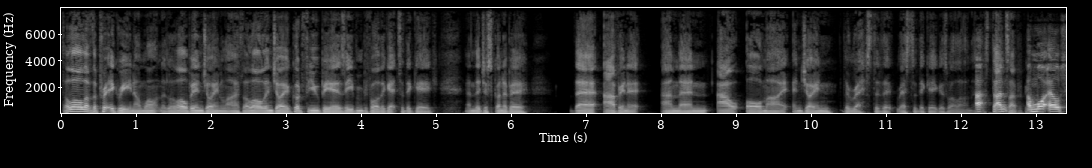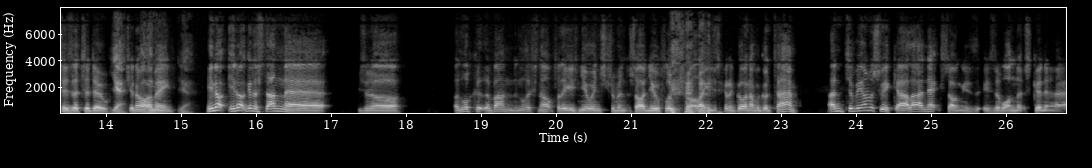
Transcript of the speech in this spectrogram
They'll all have the pretty green on, won't they? They'll all be enjoying life. They'll all enjoy a good few beers even before they get to the gig, and they're just going to be there having it and then out all night enjoying the rest of the rest of the gig as well, aren't they? Uh, it's that and, type of people. and what else is there to do? Yeah, do you know what I mean? It. Yeah, you're not you're not going to stand there, you know, and look at the band and listen out for these new instruments or new flutes or like you're just going to go and have a good time. And to be honest with you, Carl, our next song is is the one that's going to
